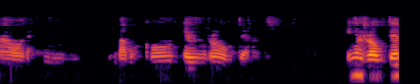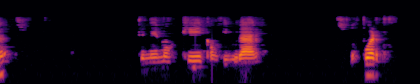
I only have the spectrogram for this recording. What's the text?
Ahora mm, vamos con el router. En el router tenemos que configurar los puertos.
